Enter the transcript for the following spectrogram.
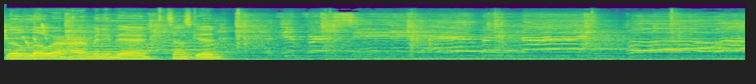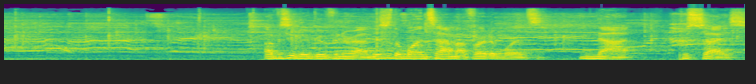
The lower harmony there. Sounds good. Obviously they're goofing around. This is the one time I've heard them where it's not precise.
